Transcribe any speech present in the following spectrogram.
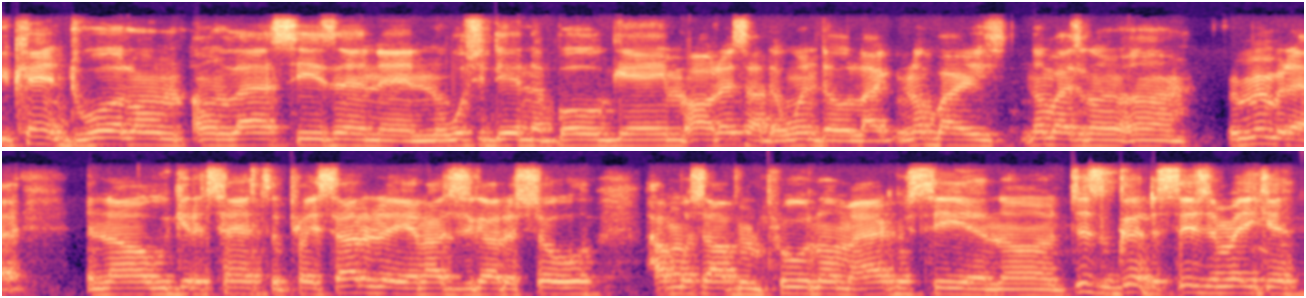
you can't dwell on on last season and what you did in the bowl game. All that's out the window. Like nobody's nobody's gonna um, remember that. And now we get a chance to play Saturday, and I just got to show how much I've improved on my accuracy and uh, just good decision making.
